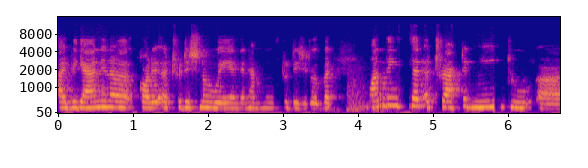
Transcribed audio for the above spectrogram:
I began in a, call it a traditional way and then have moved to digital. But one thing that attracted me to, uh,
